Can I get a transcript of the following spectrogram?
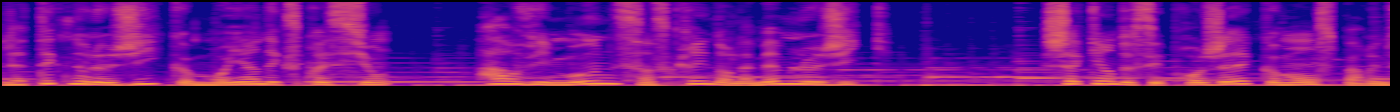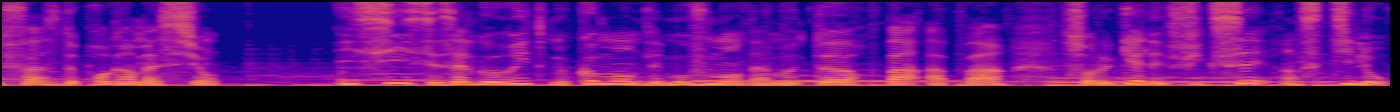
La technologie comme moyen d'expression. Harvey Moon s'inscrit dans la même logique. Chacun de ses projets commence par une phase de programmation. Ici, ces algorithmes commandent les mouvements d'un moteur pas à pas sur lequel est fixé un stylo.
